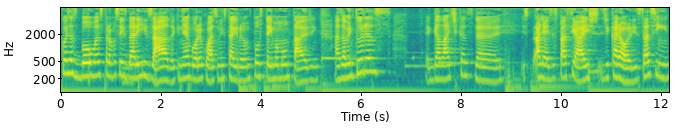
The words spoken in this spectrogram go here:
coisas boas para vocês darem risada, que nem agora quase no Instagram postei uma montagem. As aventuras galácticas da. Aliás, espaciais de Carolis. Então, assim.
